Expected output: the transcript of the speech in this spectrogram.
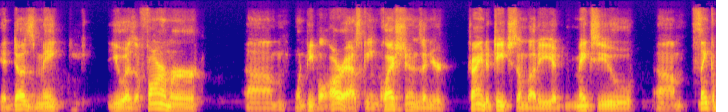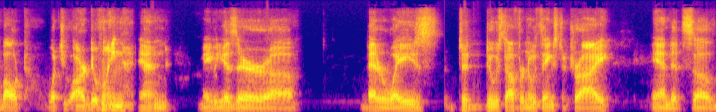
it does make you as a farmer, um, when people are asking questions and you're trying to teach somebody, it makes you um, think about what you are doing and maybe is there uh, better ways to do stuff or new things to try and it's uh,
